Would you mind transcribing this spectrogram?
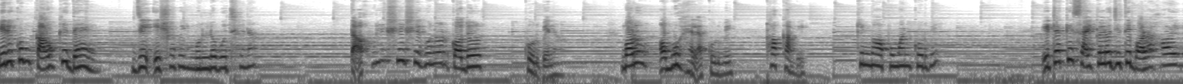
এরকম কাউকে দেন যে এসবের মূল্য বোঝে না, তাহলে সে সেগুলোর কদর করবে না, বরং অবহেলা করবে, ঠকাবে, কিংবা অপমান করবে। এটাকে সাইকোলজিতে বলা হয়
